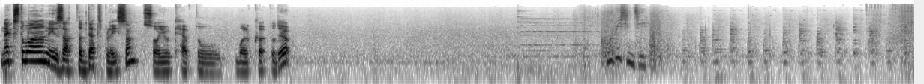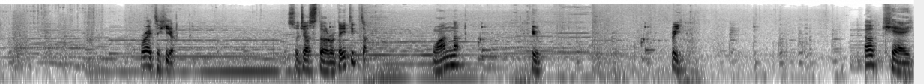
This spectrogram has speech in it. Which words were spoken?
Next one is at that place, so you have to walk to there. Right here. So just uh, rotate it. One, two, three. Okay,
